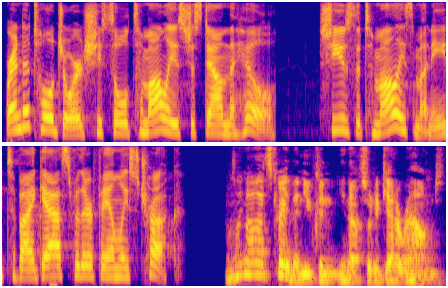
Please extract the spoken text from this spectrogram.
Brenda told George she sold tamales just down the hill. She used the tamales money to buy gas for their family's truck. I was like, oh, that's great. Then you can, you know, sort of get around.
